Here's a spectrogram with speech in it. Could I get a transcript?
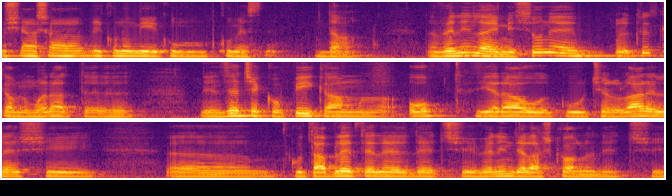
și așa economiei cum, cum este. Da. Venind la emisiune, cred că am numărat uh, din 10 copii, cam 8 erau cu celularele și uh, cu tabletele, deci venind de la școală. Deci,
